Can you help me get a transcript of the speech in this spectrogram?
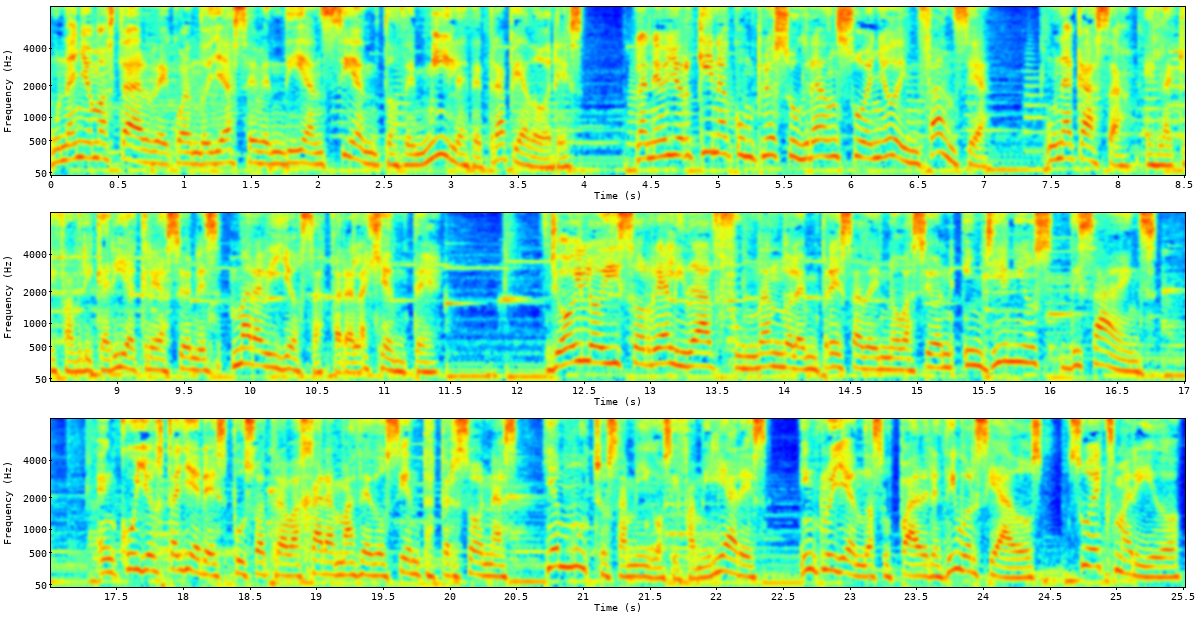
Un año más tarde, cuando ya se vendían cientos de miles de trapeadores, la neoyorquina cumplió su gran sueño de infancia, una casa en la que fabricaría creaciones maravillosas para la gente. Joy lo hizo realidad fundando la empresa de innovación Ingenious Designs, en cuyos talleres puso a trabajar a más de 200 personas y a muchos amigos y familiares, incluyendo a sus padres divorciados, su ex marido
